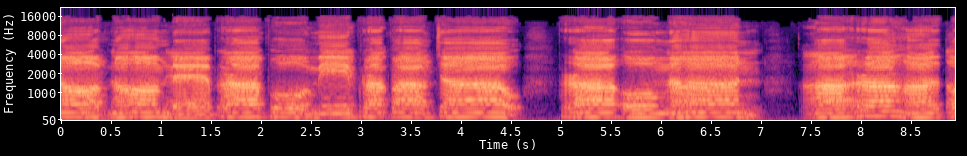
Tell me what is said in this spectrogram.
นอบน้อมแด่พระผู้มีพระภาคเจ้า พระองค์นั้น อะระหะโต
